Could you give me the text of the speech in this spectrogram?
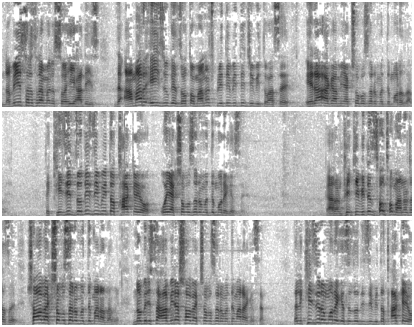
নবী সালামের সহি হাদিস যে, আমার এই যুগে যত মানুষ পৃথিবীতে জীবিত আছে, এরা আগামী একশো বছরের মধ্যে মরে যাবে। তো খিজির যদি জীবিত থাকেও, ওই একশো বছরের মধ্যে মরে গেছে। কারণ পৃথিবীতে যত মানুষ আছে, সব একশো বছরের মধ্যে মারা যাবে। নবীর সাহাবিরা সব একশো বছরের মধ্যে মারা গেছেন। তাহলে খিজিরও মরে গেছে যদি জীবিত থাকেও।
